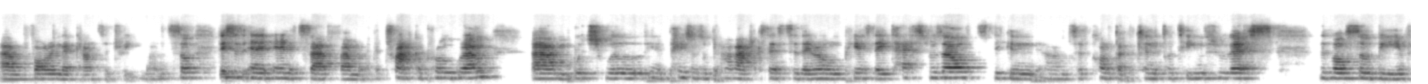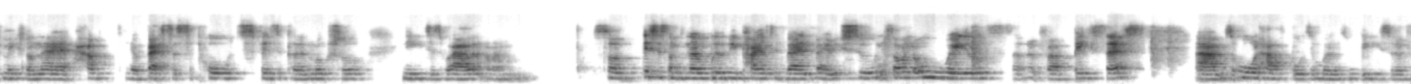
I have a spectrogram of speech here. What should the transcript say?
um, following their cancer treatment. So this is in, in itself um, like a tracker program, um, which will, you know, patients will have access to their own PSA test results. They can um, sort of contact the clinical team through this. There'll also be information on there how you know best to support physical and emotional needs as well. Um, so this is something that will be piloted very, very soon. It's on an all Wales sort of uh, basis. Um, so all health boards in Wales will be sort of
